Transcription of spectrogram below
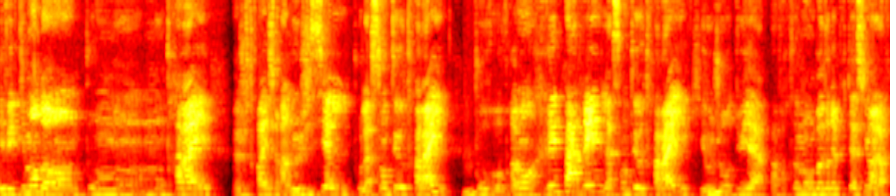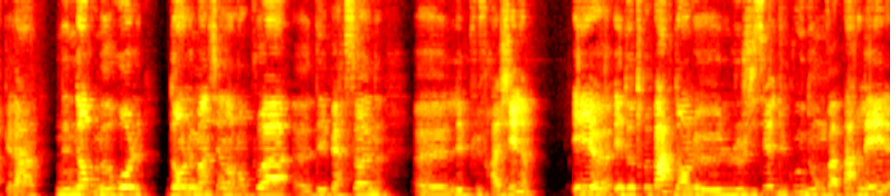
Effectivement, dans, pour mon, mon travail, euh, je travaille sur un logiciel pour la santé au travail, Mhm. pour vraiment réparer la santé au travail, qui Mhm. aujourd'hui n'a pas forcément bonne réputation, alors qu'elle a un énorme rôle dans le maintien dans l'emploi euh, des personnes euh, les plus fragiles. Et, euh, et d'autre part, dans le logiciel du coup, dont on va parler,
